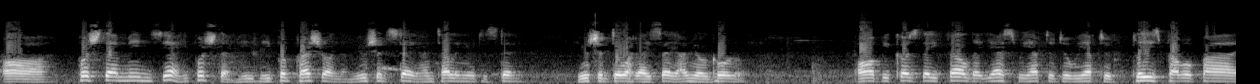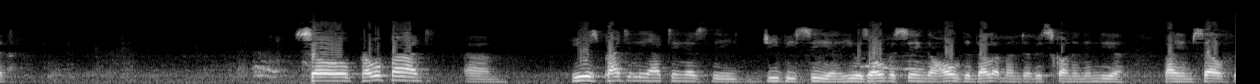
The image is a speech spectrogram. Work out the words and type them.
or Push them means, yeah, he pushed them. He, he put pressure on them. You should stay. I'm telling you to stay. You should do what I say. I'm your guru. Or because they felt that, yes, we have to do, we have to please Prabhupada. So, Prabhupada, um, he was practically acting as the GBC and he was overseeing the whole development of ISKCON in India by himself.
